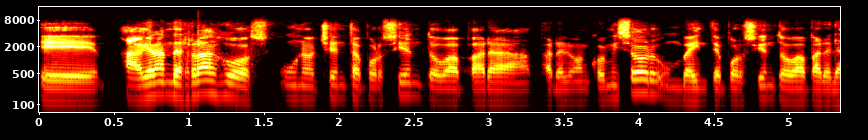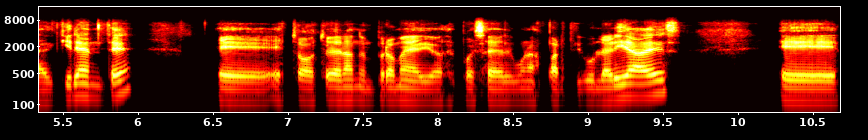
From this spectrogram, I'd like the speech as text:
eh, a grandes rasgos, un 80% va para, el banco emisor, un 20% va para el adquirente. Eh, esto estoy hablando en promedio, después hay algunas particularidades. Eh,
